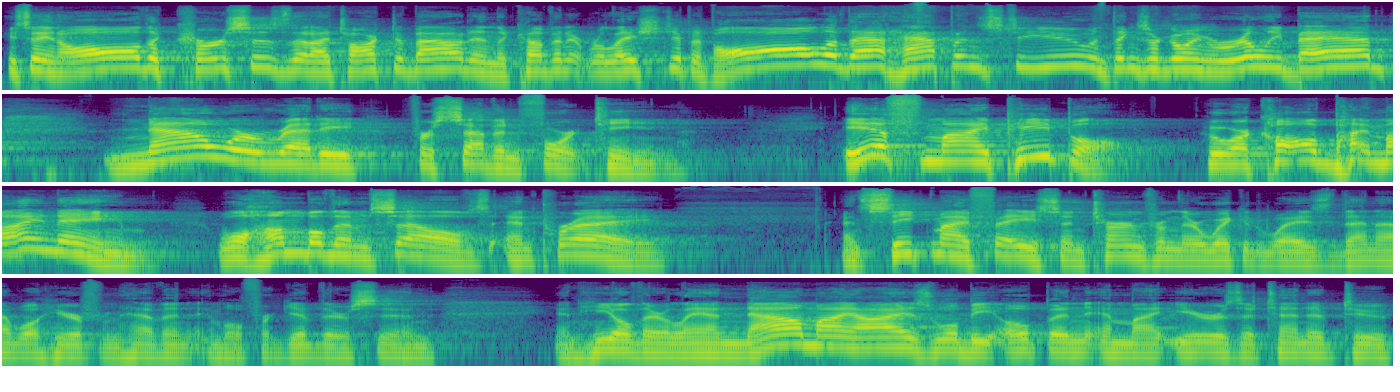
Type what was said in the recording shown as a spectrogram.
He's saying all the curses that I talked about in the covenant relationship, if all of that happens to you and things are going really bad, now we're ready for 714. If my people who are called by my name will humble themselves and pray and seek my face and turn from their wicked ways, then I will hear from heaven and will forgive their sin and heal their land. Now my eyes will be open and my ears attentive to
